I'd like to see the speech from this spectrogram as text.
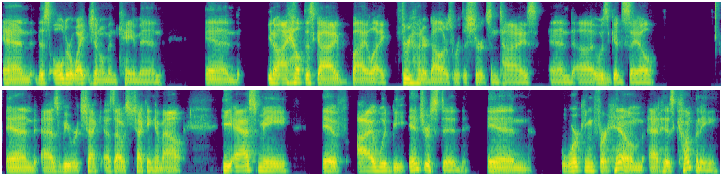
and this older white gentleman came in, and you know I helped this guy buy like three hundred dollars worth of shirts and ties, and uh, it was a good sale. And as we were check as I was checking him out, he asked me if I would be interested in working for him at his company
